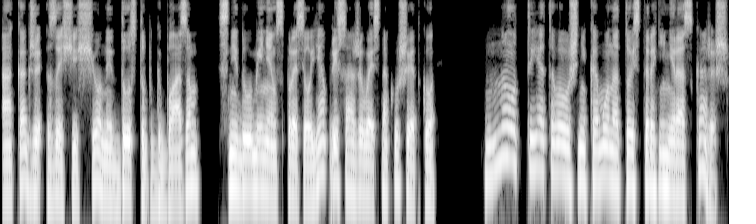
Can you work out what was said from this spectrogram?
«А как же защищенный доступ к базам?» – с недоумением спросил я, присаживаясь на кушетку. «Ну, ты этого уж никому на той стороне не расскажешь»,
